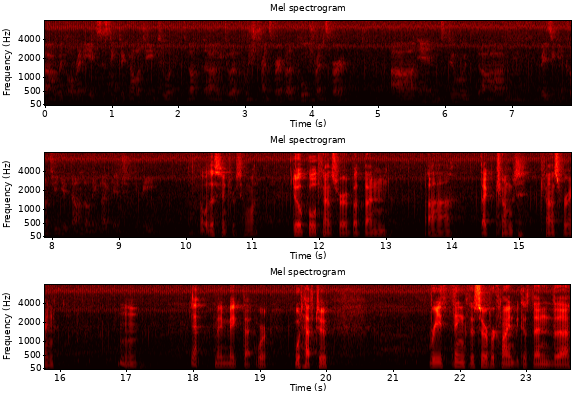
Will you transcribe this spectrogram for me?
uh, with already existing technology to not uh, do a push transfer, but a pull transfer, uh, and do um, basically continue downloading like HTTP. Oh, that's an interesting one. Do a pull transfer, but then uh, like chunked transferring. Hmm. Yeah, maybe make that work. Would have to rethink the server client because then the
